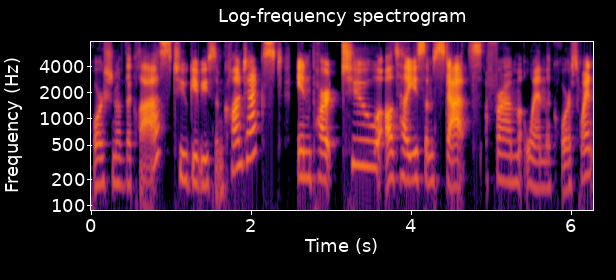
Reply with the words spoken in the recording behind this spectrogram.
portion of the class to give you some context. In part two, I'll tell you some stats from when the course went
